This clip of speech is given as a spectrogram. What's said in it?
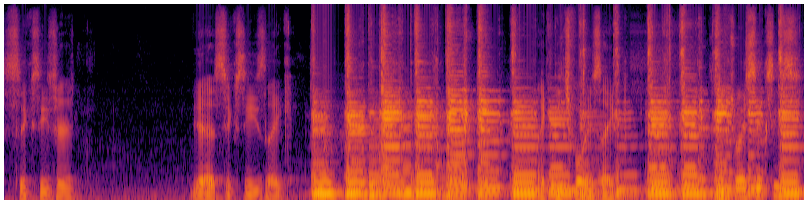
'60s or yeah, '60s like like Beach Boys, like Beach Boys '60s.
